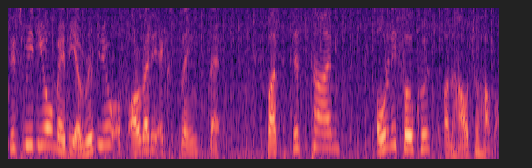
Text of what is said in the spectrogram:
This video may be a review of already explained steps, but this time only focused on how to hover.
